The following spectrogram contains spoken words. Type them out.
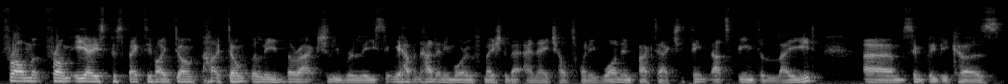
from from EA's perspective, I don't I don't believe they're actually releasing. We haven't had any more information about NHL 21. In fact, I actually think that's been delayed um, simply because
